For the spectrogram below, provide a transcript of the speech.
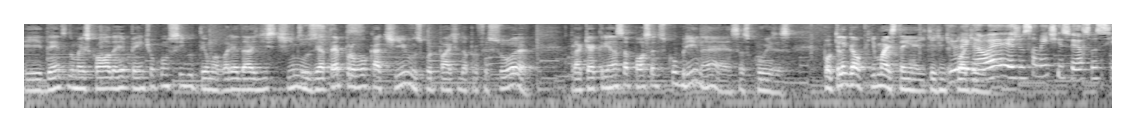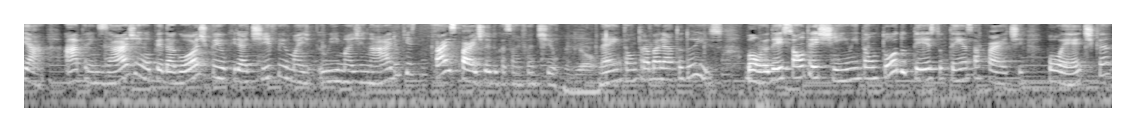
e dentro de uma escola de repente eu consigo ter uma variedade de estímulos e até provocativos por parte da professora para que a criança possa descobrir né, essas coisas. Pô, que legal, o que mais tem aí que a gente e pode... E o legal é, é, justamente isso, é associar a aprendizagem, o pedagógico e o criativo e o, imaginário que faz parte da educação infantil. Legal. Né? Então, trabalhar tudo isso. Bom, eu dei só um trechinho, então todo o texto tem essa parte poética,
